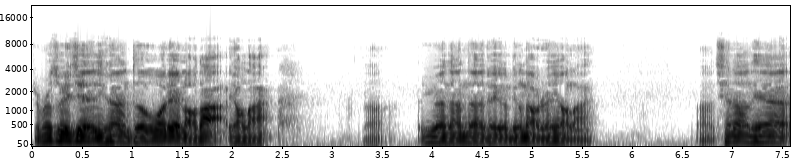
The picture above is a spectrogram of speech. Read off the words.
这不是最近你看德国这老大要来，啊，越南的这个领导人要来，啊，前两天。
